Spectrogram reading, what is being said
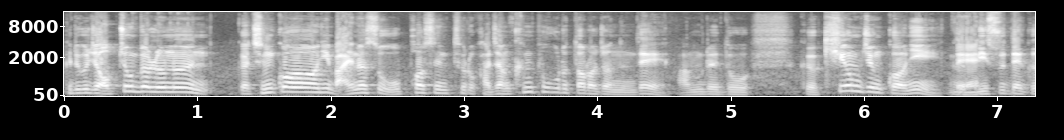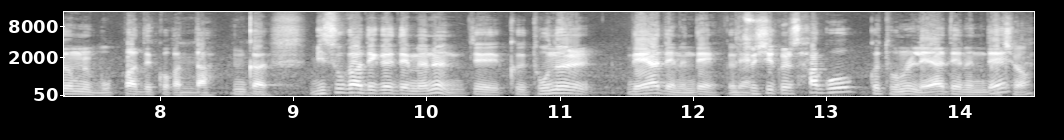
그리고 이제 업종별로는 그 증권이 마이너스 5%로 가장 큰 폭으로 떨어졌는데 아무래도 그 키움 증권이 그 네. 미수 대금을 못 받을 것 같다. 음. 그러니까 미수가 되게 되면은 이제 그 돈을 내야 되는데 그 네. 주식을 사고 그 돈을 내야 되는데 그쵸.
